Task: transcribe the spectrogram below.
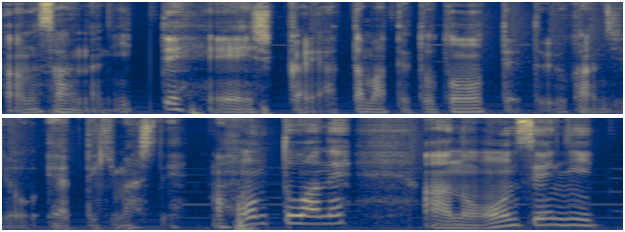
あのサウナに行って、えー、しっかり温まって整ってという感じをやってきまして、まあ、本当はねあの温泉に行って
